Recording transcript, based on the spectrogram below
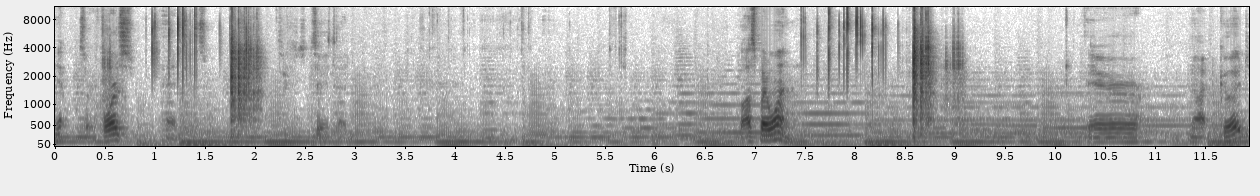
Yep, sorry, fours. And twos. So he's dead. Lost by one. They're not good.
